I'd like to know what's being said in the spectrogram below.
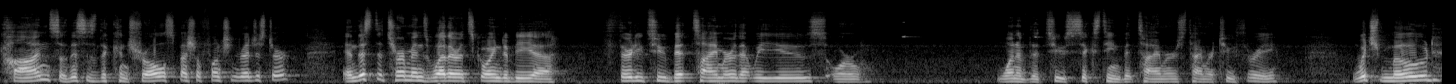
con, so this is the control special function register. And this determines whether it's going to be a 32-bit timer that we use or one of the two 16-bit timers, timer 2, 3. Which mode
